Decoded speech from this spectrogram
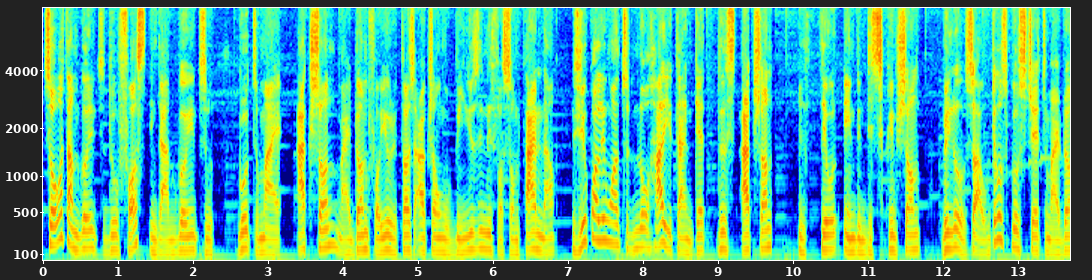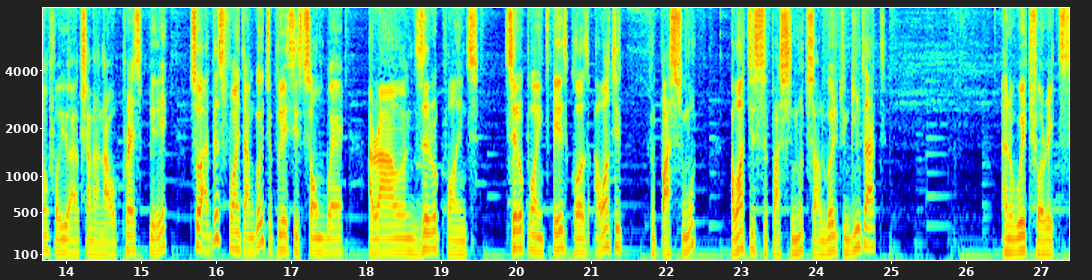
So what I'm going to do first is I'm going to go to my action, my done for you retouch action. We'll be using it for some time now. If you probably want to know how you can get this action, it's still in the description below. So I'll just go straight to my done for you action and I'll press play. So at this point, I'm going to place it somewhere around 0. 0.8 because I want it super smooth. I want it super smooth, so I'm going to do that and wait for it.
